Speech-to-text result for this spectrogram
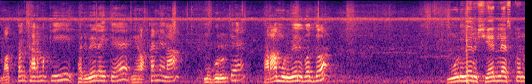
మొత్తం కర్మకి పదివేలు అయితే నేను ఒక్కడినేనా? ముగ్గురుంటే తలా మూడు వేలు ఇవ్వద్దు. మూడు వేలు షేర్లు వేసుకొని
